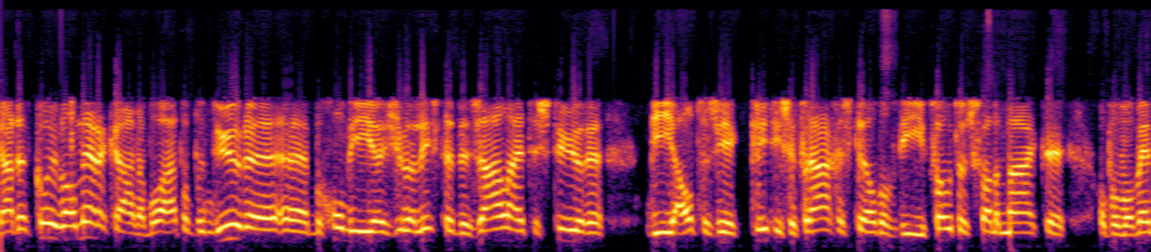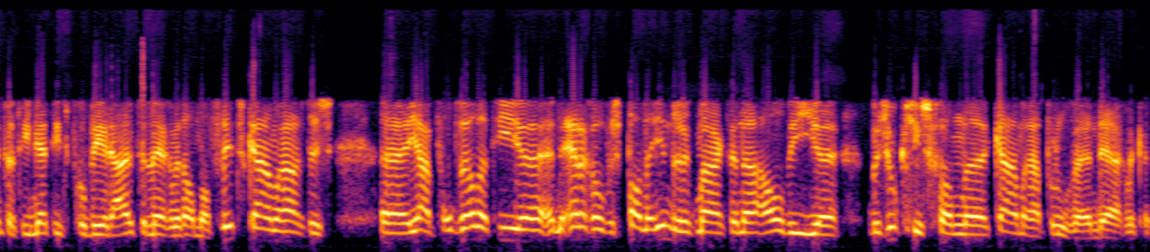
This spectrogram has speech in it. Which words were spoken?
Ja, dat kon je wel merken aan hem. Op een duur uh, begon die uh, journalisten de zaal uit te sturen die al te zeer kritische vragen stelden of die foto's van hem maakten op het moment dat hij net iets probeerde uit te leggen met allemaal flitscamera's. Dus ja, ik vond wel dat hij een erg overspannen indruk maakte na al die bezoekjes van cameraploegen en dergelijke.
